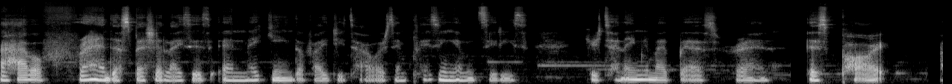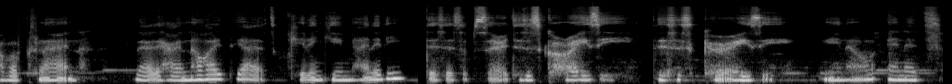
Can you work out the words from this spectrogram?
I have a friend that specializes in making the 5G towers and placing them in cities. You're telling me my best friend is part of a plan that I had no idea it's killing humanity? This is absurd. This is crazy. This is crazy, you know? And it's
